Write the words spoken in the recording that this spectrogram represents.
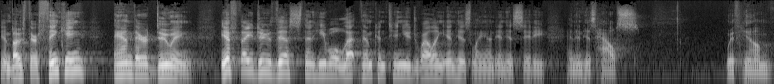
in both their thinking and their doing. If they do this, then he will let them continue dwelling in his land, in his city, and in his house with him.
